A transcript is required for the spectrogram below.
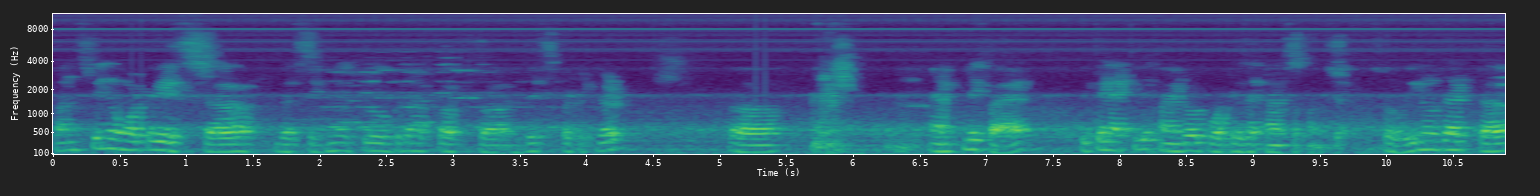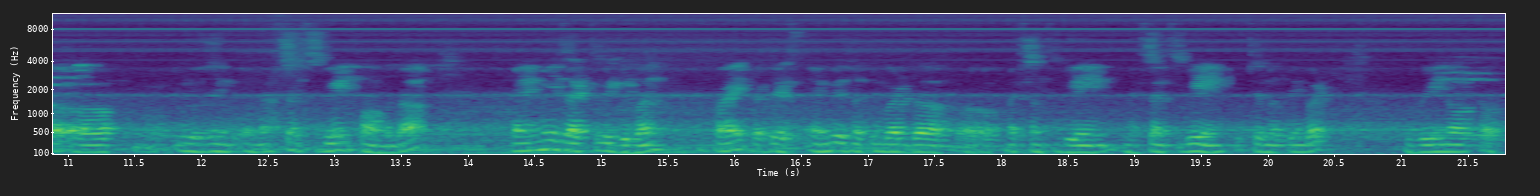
once we know what is uh, the signal flow graph of uh, this particular uh, amplifier, we can actually find out what is the transfer function. So we know that uh, uh, using Mason's gain formula, m is actually given right? That is m is nothing but the uh, Mason's gain, Mason's gain, which is nothing but v naught of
